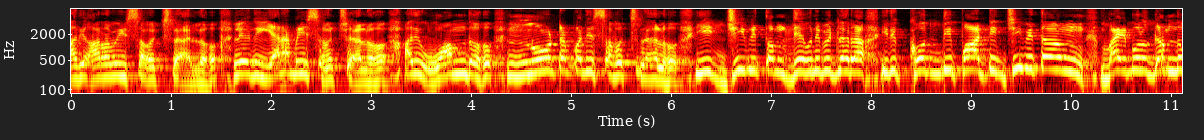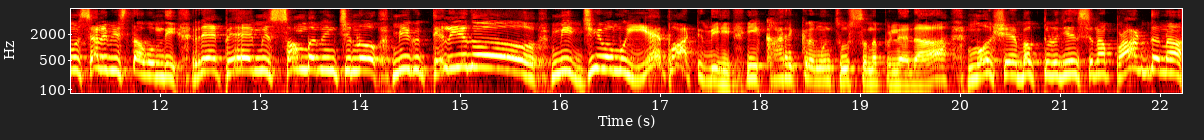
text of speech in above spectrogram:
అది అరవై సంవత్సరాలు లేదు ఎనభై సంవత్సరాలు అది వంద నూట పది సంవత్సరాలు. ఈ జీవితం దేవుని బిడ్డరా ఇది కొద్దిపాటి జీవితం. బైబుల్ గ్రంథం సెలవిస్తూ ఉంది. రేపేమి సంభవించినో మీకు తెలియదు మీ జీవము ఏ పాటిది? ఈ కార్యక్రమం చూస్తున్న పిల్లరా మోషే భక్తుడు చేసిన ప్రార్థన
